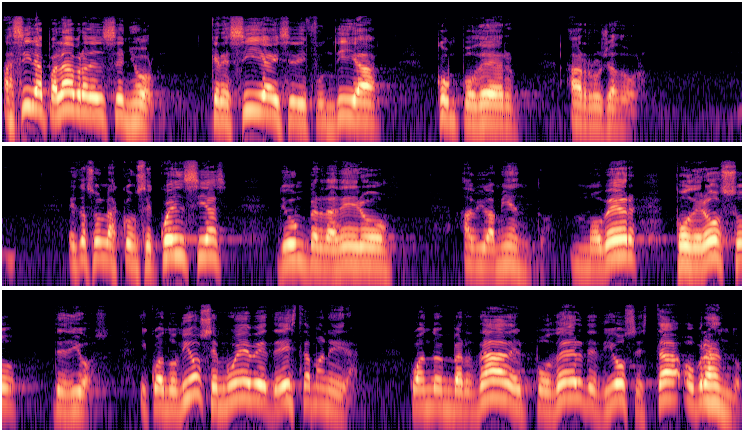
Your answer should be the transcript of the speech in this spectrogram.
Así la palabra del Señor crecía y se difundía con poder arrollador. Estas son las consecuencias de un verdadero avivamiento, mover poderoso de Dios. Y cuando Dios se mueve de esta manera, cuando en verdad el poder de Dios está obrando,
